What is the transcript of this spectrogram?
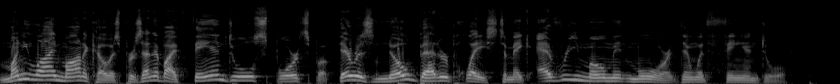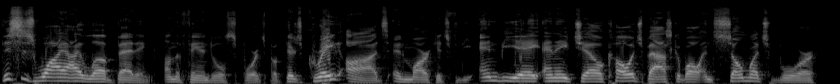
Moneyline Monaco is presented by FanDuel Sportsbook. There is no better place to make every moment more than with FanDuel. This is why I love betting on the FanDuel Sportsbook. There's great odds and markets for the NBA, NHL, college basketball, and so much more.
